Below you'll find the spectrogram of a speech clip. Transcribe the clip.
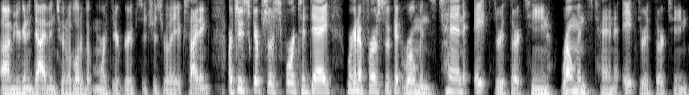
Um, you're going to dive into it a little bit more with your groups, which is really exciting. Our two scriptures for today, we're going to first look at Romans 10, 8 through 13. Romans 10, 8 through 13.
